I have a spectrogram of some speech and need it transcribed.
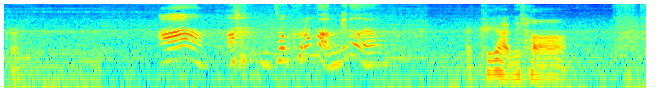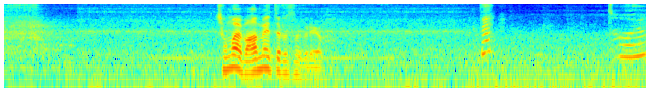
있을까요? 아, 아, 저 그런 거 안 믿어요. 아, 그게 아니라 정말 마음에 들어서 그래요. 저요?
